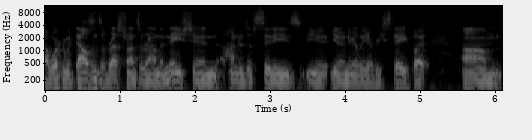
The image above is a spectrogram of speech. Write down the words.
uh, working with thousands of restaurants around the nation, hundreds of cities, you, you know, nearly every state. But um,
